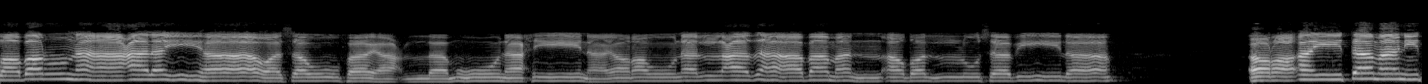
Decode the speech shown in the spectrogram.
صبرنا عليها وسوف يعلمون حين يرون العذاب من أضل سبيلا. أرأيت من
